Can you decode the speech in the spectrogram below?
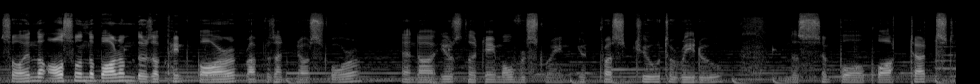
so in the also in the bottom there's a pink bar representing our score and uh, here's the game over screen. You press q to redo the simple block text.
